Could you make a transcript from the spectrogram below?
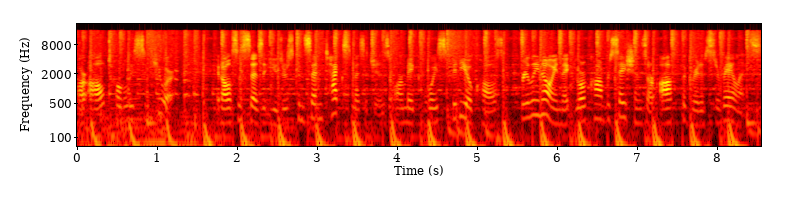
are all totally secure. It also says that users can send text messages or make voice video calls freely knowing that your conversations are off the grid of surveillance.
